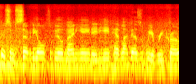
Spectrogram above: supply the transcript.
There's some 70 Oldsmobile 98, 88 headlight bezels we have re-chromed.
